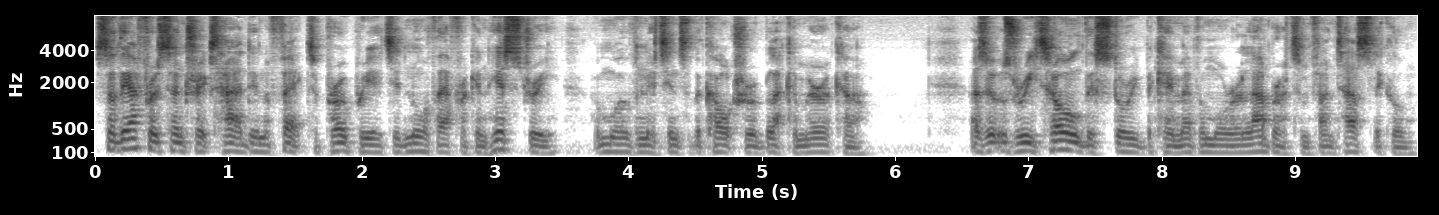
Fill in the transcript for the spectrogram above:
So the Afrocentrics had, in effect, appropriated North African history and woven it into the culture of Black America. As it was retold, this story became ever more elaborate and fantastical.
